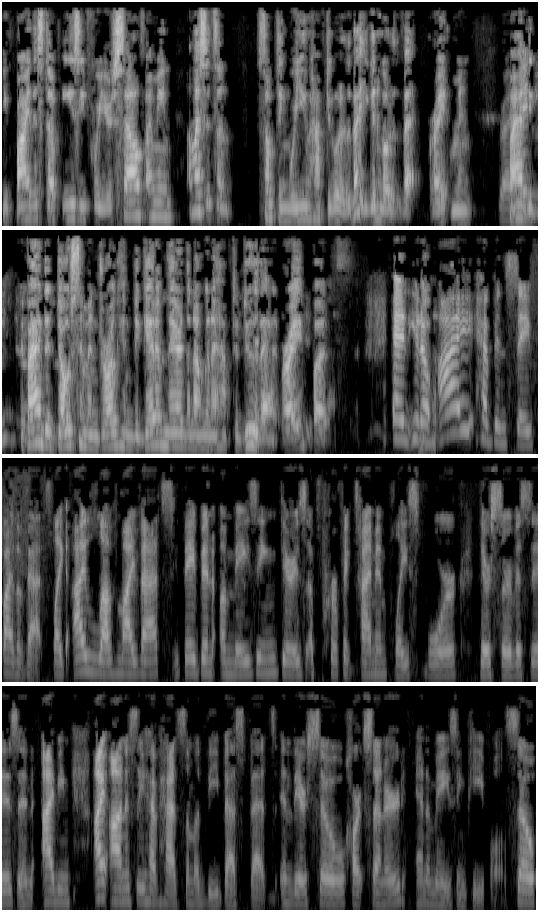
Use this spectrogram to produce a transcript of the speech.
You buy the stuff easy for yourself. I mean, unless it's a, something where you have to go to the vet, you're going to go to the vet, right? I mean, Right. If I had to, if I had to dose him and drug him to get him there, then I'm going to have to do that, right? But. And you know, I have been saved by the vets. Like I love my vets. They've been amazing. There is a perfect time and place for their services. And I mean, I honestly have had some of the best vets and they're so heart centered and amazing people. So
